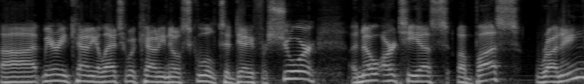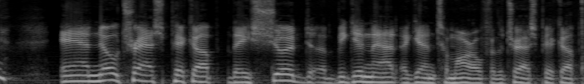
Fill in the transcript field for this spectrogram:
Uh, Marion County, Alachua County, no school today for sure. Uh, no RTS a bus running, and no trash pickup. They should uh, begin that again tomorrow for the trash pickup.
